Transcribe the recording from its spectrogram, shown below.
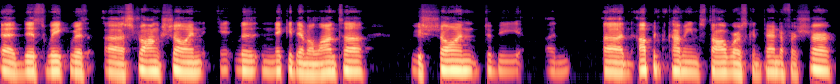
uh, this week with a strong showing with Nikki DeMolanta, who's shown to be an, an up and coming Star Wars contender for sure,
